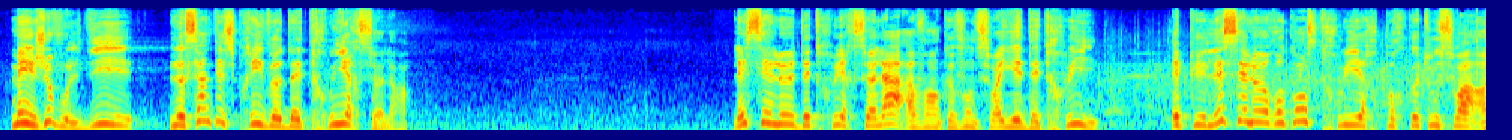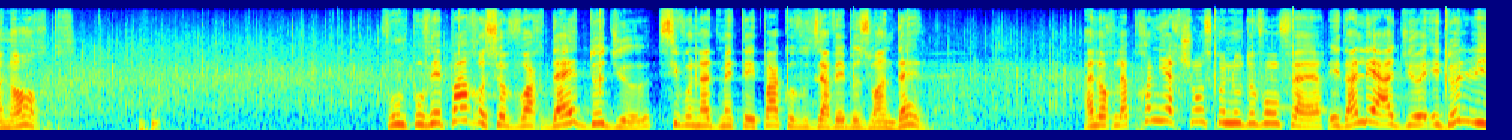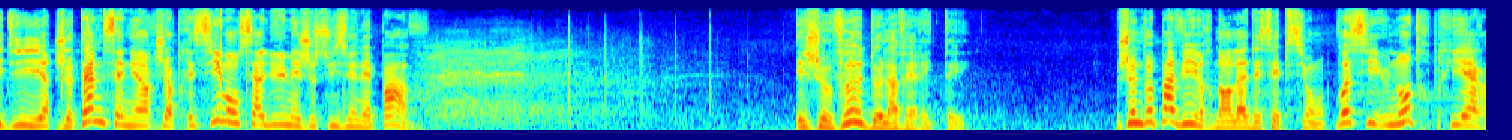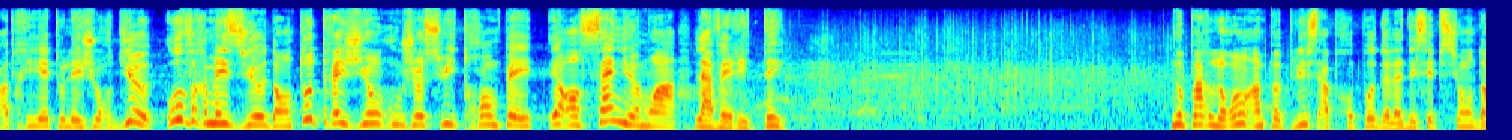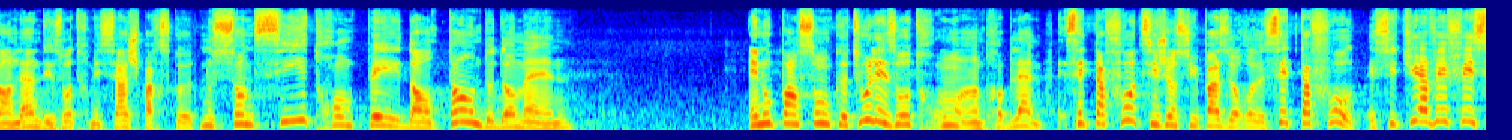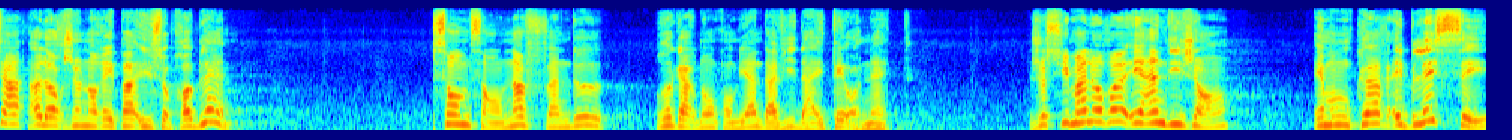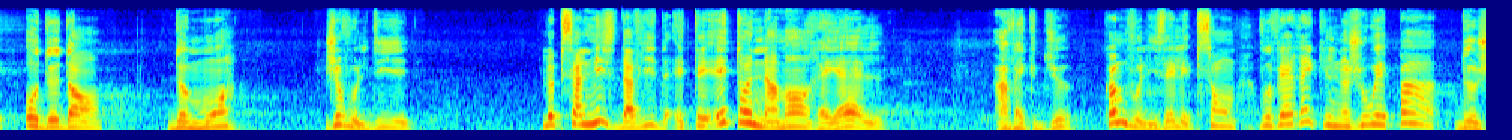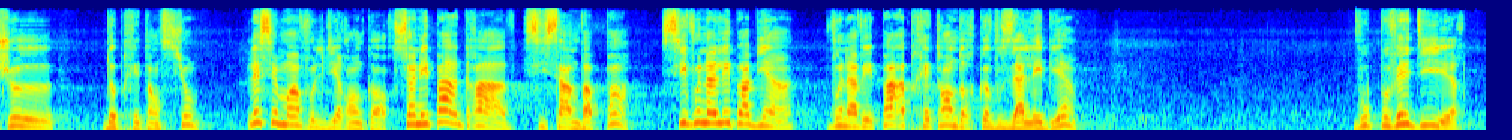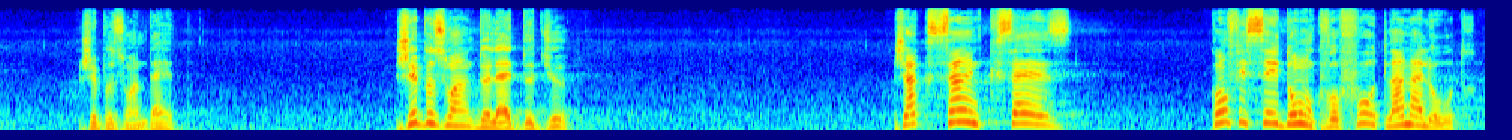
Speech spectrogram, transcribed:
Mais je vous le dis, le Saint-Esprit veut détruire cela. Laissez-le détruire cela avant que vous ne soyez détruits. Et puis laissez-le reconstruire pour que tout soit en ordre. Vous ne pouvez pas recevoir d'aide de Dieu si vous n'admettez pas que vous avez besoin d'aide. Alors la première chose que nous devons faire est d'aller à Dieu et de lui dire ⁇ Je t'aime Seigneur, j'apprécie mon salut, mais je suis une épave. Et je veux de la vérité. Je ne veux pas vivre dans la déception. Voici une autre prière à prier tous les jours. Dieu, ouvre mes yeux dans toute région où je suis trompé et enseigne-moi la vérité. Nous parlerons un peu plus à propos de la déception dans l'un des autres messages parce que nous sommes si trompés dans tant de domaines et nous pensons que tous les autres ont un problème. C'est ta faute si je ne suis pas heureux, c'est ta faute. Et si tu avais fait ça, alors je n'aurais pas eu ce problème. Psaume 109, 22. Regardons combien David a été honnête. Je suis malheureux et indigent, et mon cœur est blessé au-dedans de moi. Je vous le dis, le psalmiste David était étonnamment réel avec Dieu. Comme vous lisez les psaumes, vous verrez qu'il ne jouait pas de jeu de prétention. Laissez-moi vous le dire encore, ce n'est pas grave si ça ne va pas. Si vous n'allez pas bien, vous n'avez pas à prétendre que vous allez bien. Vous pouvez dire, j'ai besoin d'aide. J'ai besoin de l'aide de Dieu. Jacques 5, 16. Confessez donc vos fautes l'un à l'autre,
